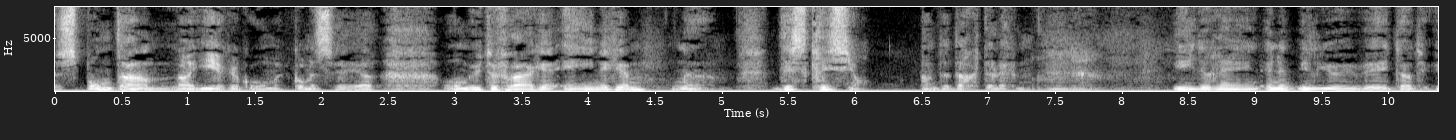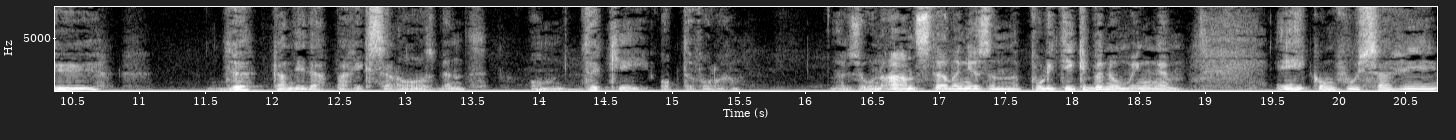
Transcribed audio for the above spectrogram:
spontaan naar hier gekomen, commissaire... om u te vragen enige nou, discretion aan de dag te leggen. Iedereen in het milieu weet dat u de kandidaat par excellence bent om de key op te volgen. Zo'n aanstelling is een politieke benoeming. Et comme vous savez,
